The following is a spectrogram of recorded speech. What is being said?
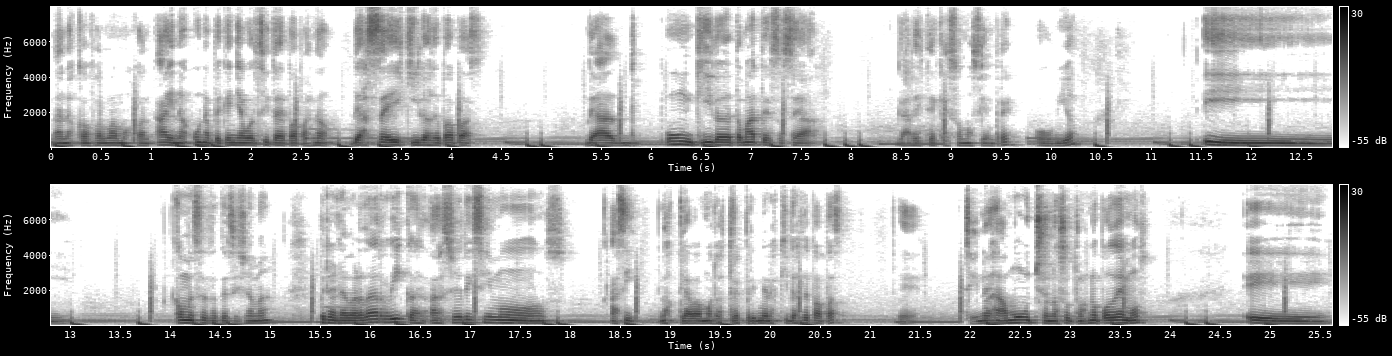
No nos conformamos con, ay no, una pequeña bolsita de papas, no, de a 6 kilos de papas, de a un kilo de tomates, o sea, las bestias que somos siempre obvio. Y... ¿Cómo es eso que se llama? Pero la verdad rica. Ayer hicimos así, nos clavamos los tres primeros kilos de papas. Eh, si no es a mucho, nosotros no podemos. Eh,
